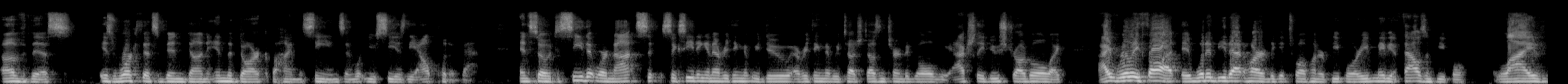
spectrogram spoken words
of this is work that's been done in the dark behind the scenes and what you see is the output of that. And so to see that we're not su- succeeding in everything that we do everything that we touch doesn't turn to gold we actually do struggle like i really thought it wouldn't be that hard to get 1200 people or even maybe a thousand people live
